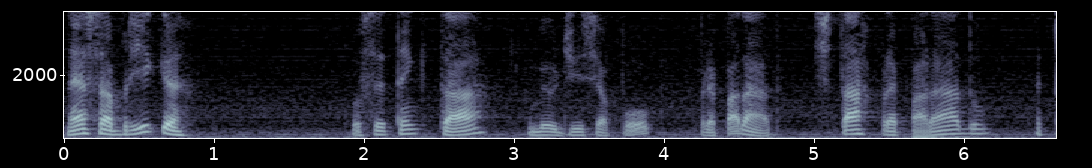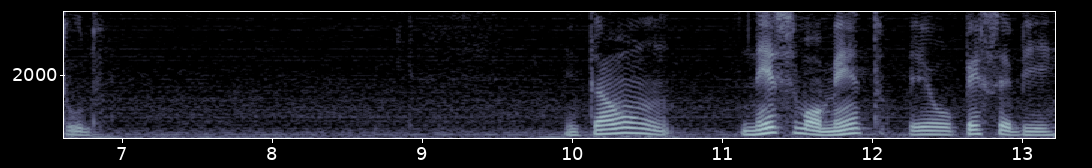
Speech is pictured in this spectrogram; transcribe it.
nessa briga você tem que estar, como eu disse há pouco, preparado. Estar preparado é tudo. Então, nesse momento, eu percebi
